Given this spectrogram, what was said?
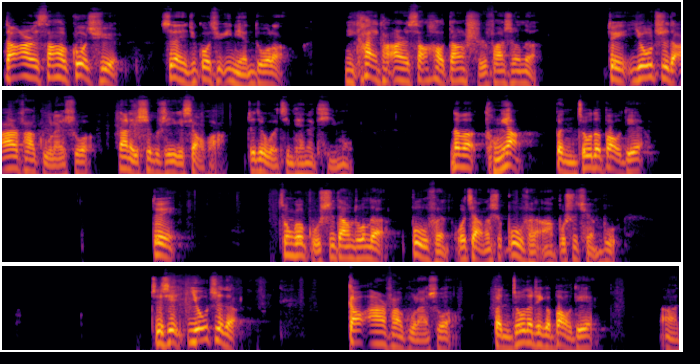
当二月三号过去，现在已经过去一年多了，你看一看二月三号当时发生的，对优质的阿尔法股来说，那里是不是一个笑话？这就是我今天的题目。那么，同样本周的暴跌，对中国股市当中的部分，我讲的是部分啊，不是全部。这些优质的高阿尔法股来说，本周的这个暴跌啊。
